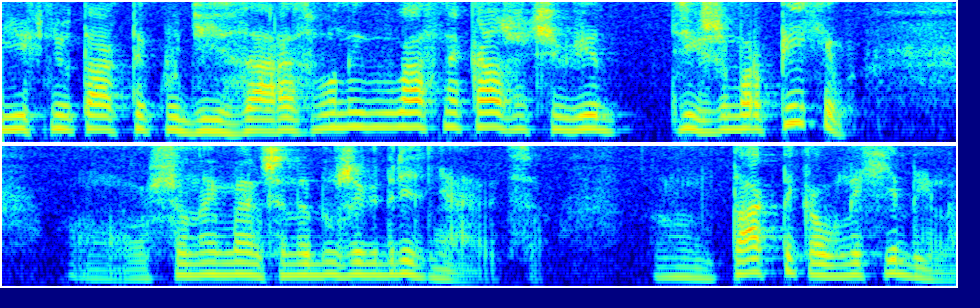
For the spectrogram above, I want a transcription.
їхню тактику дій. Зараз вони, власне кажучи, від тих же морпіхів, е, щонайменше не дуже відрізняються. Тактика у них єдина.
